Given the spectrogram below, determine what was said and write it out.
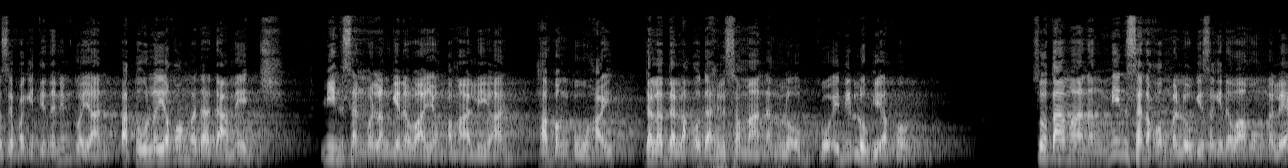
Kasi pag itinanim ko yan, patuloy akong madadamage. Minsan mo lang ginawa yung kamalian, habang buhay, daladala ko dahil sama ng loob ko, edi lugi ako. So tama nang minsan akong malugi sa ginawa mong mali,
